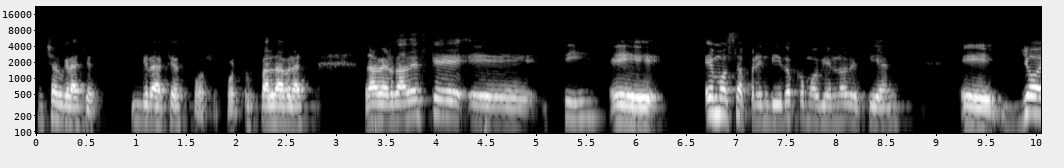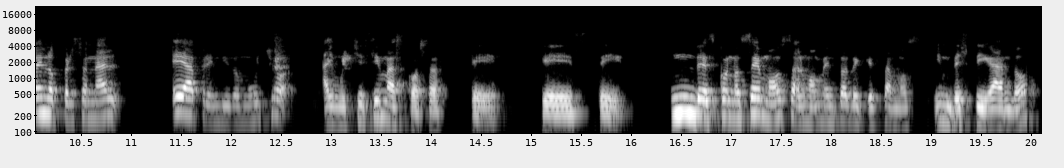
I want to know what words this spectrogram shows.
muchas gracias. Gracias por, por tus palabras. La verdad es que eh, sí, eh, hemos aprendido, como bien lo decían. Eh, yo en lo personal he aprendido mucho. Hay muchísimas cosas que, que este, desconocemos al momento de que estamos investigando,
